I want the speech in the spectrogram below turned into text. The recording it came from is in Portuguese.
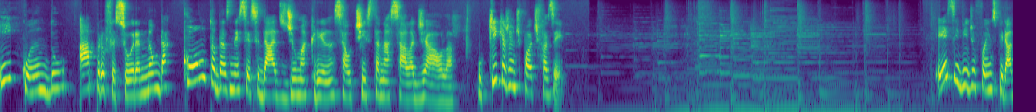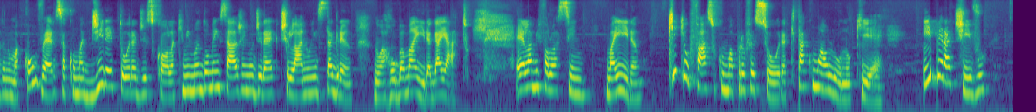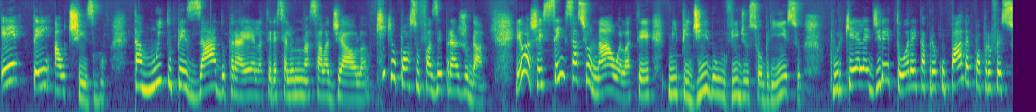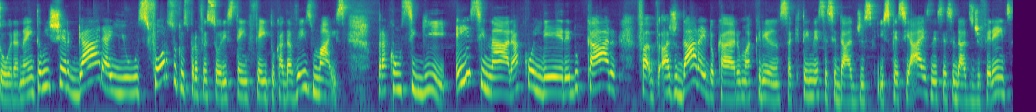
E quando a professora não dá conta das necessidades de uma criança autista na sala de aula? O que, que a gente pode fazer? Esse vídeo foi inspirado numa conversa com uma diretora de escola que me mandou mensagem no direct lá no Instagram, no arroba Maíra Gaiato. Ela me falou assim, Maíra, o que, que eu faço com uma professora que está com um aluno que é hiperativo e tem autismo. Tá muito pesado para ela ter esse aluno na sala de aula. O que, que eu posso fazer para ajudar? Eu achei sensacional ela ter me pedido um vídeo sobre isso, porque ela é diretora e está preocupada com a professora, né? Então enxergar aí o esforço que os professores têm feito cada vez mais para conseguir ensinar, acolher, educar, ajudar a educar uma criança que tem necessidades especiais, necessidades diferentes,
